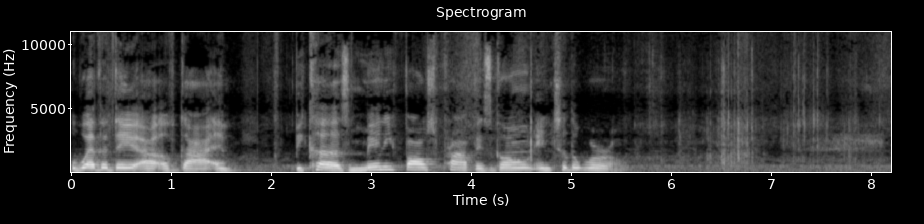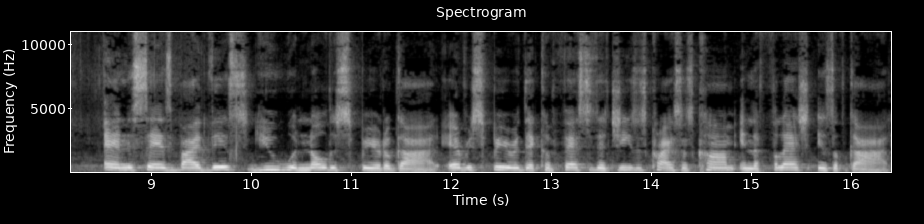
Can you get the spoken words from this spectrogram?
whether they are of God, and because many false prophets gone into the world." And it says, By this you will know the Spirit of God. Every spirit that confesses that Jesus Christ has come in the flesh is of God.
